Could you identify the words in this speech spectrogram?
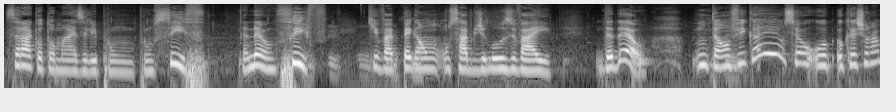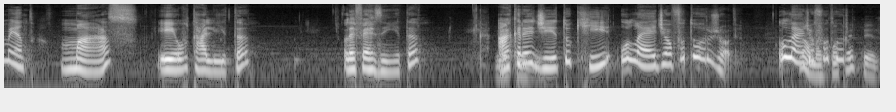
Será que eu tô mais ali para um, pra um Sith? Entendeu? Um Sith. Que vai pegar um, um sabre de luz e vai. Entendeu? Então fica aí o seu o, o questionamento. Mas, eu, Thalita, Leferzita, acredito que o LED é o futuro, jovem. O LED Não, é o mas com futuro. certeza.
